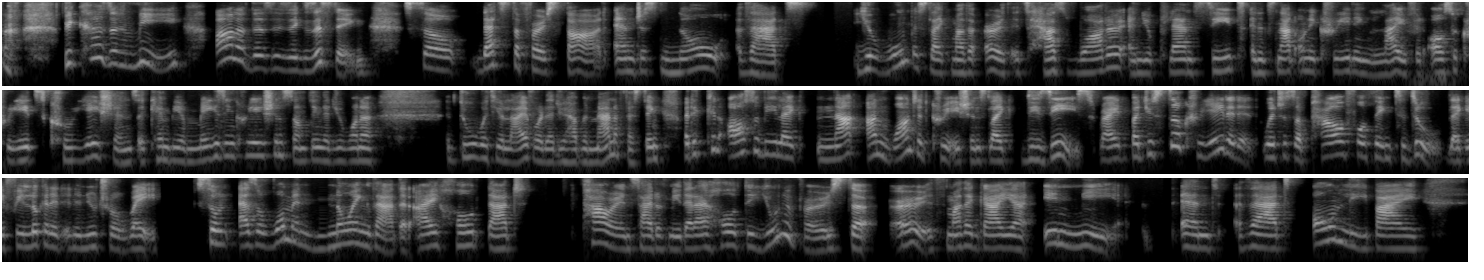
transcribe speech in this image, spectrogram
because of me, all of this is existing. So that's the first thought. And just know that your womb is like mother earth. It has water and you plant seeds and it's not only creating life it also creates creations. It can be amazing creations something that you want to do with your life or that you have been manifesting but it can also be like not unwanted creations like disease right? But you still created it which is a powerful thing to do like if we look at it in a neutral way. So as a woman knowing that that i hold that power inside of me that I hold the universe, the earth, Mother Gaia in me, and that only by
